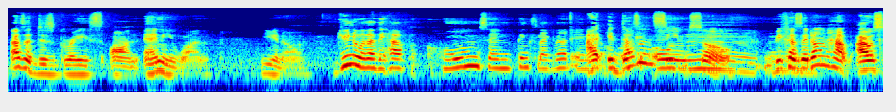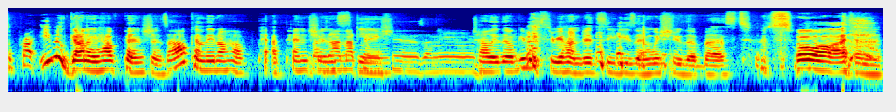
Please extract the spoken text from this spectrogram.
that's a disgrace on anyone. You know. Do you know that they have homes and things like that? In I, it doesn't seem so mm, because they don't have. I was surprised. Even Ghana we have pensions. How can they not have a pension Ghana scheme? pensions. I mean, Charlie, they'll give you 300 cedis and wish you the best. So, um,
